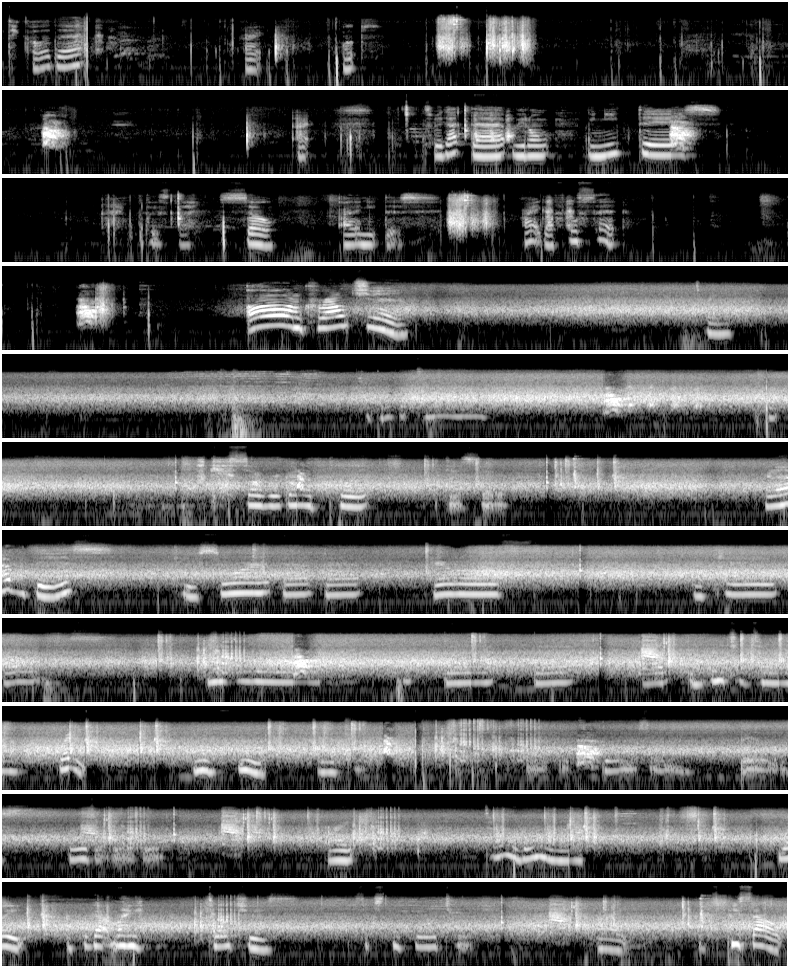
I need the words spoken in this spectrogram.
Take all of that. Alright. Whoops. Alright. So we got that. We don't we need this. Place that. So I need this. Alright, got full set. Oh, I'm crouching. So we're gonna put okay, so we're gonna have this. Okay, sword, that, that, arrows. Okay, arrows. Easy. That, that, that, adventure time. Wait. I need food. Alright, let's go some berries. Alright. Time to go now. Wait, I forgot my torches. 64 torch. Alright. Peace out.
